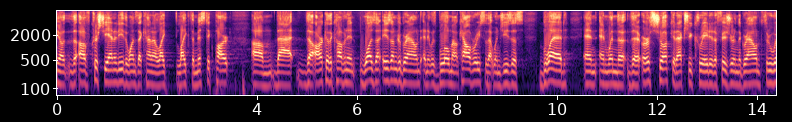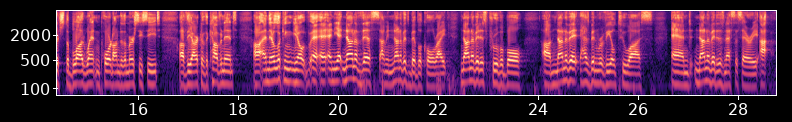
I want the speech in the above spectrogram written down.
you know, the, of Christianity, the ones that kind of like, like the mystic part, um, that the Ark of the Covenant was, is underground and it was below Mount Calvary so that when Jesus bled and, and when the, the earth shook, it actually created a fissure in the ground through which the blood went and poured onto the mercy seat of the Ark of the Covenant. Uh, and they're looking, you know, and, and, yet none of this, I mean, none of it's biblical, right? None of it is provable. Um, none of it has been revealed to us, and none of it is necessary. I,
